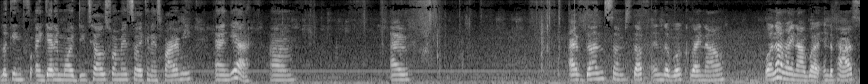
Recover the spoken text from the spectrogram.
looking for and getting more details from it so it can inspire me. And yeah, um, I've I've done some stuff in the book right now well, not right now, but in the past,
